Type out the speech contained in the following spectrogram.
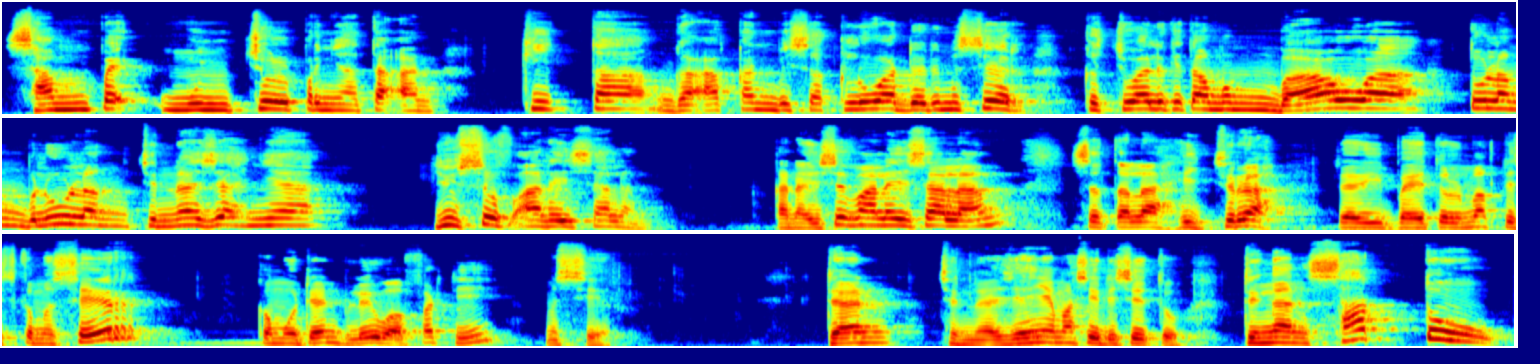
sampai muncul pernyataan kita nggak akan bisa keluar dari Mesir kecuali kita membawa tulang belulang jenazahnya Yusuf alaihissalam. Karena Yusuf alaihissalam setelah hijrah dari Baitul Maqdis ke Mesir, kemudian beliau wafat di Mesir. Dan jenazahnya masih di situ. Dengan satu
